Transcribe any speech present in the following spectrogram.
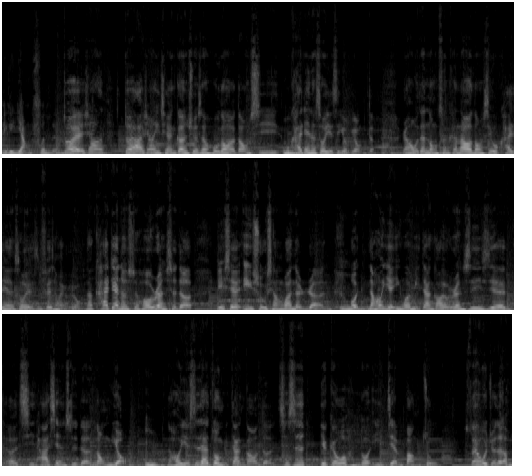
一个养分的，对，像对啊，像以前跟学生互动的东西，我开店的时候也是有用的。嗯、然后我在农村看到的东西，我开店的时候也是非常有用。那开店的时候认识的一些艺术相关的人，嗯、或然后也因为米蛋糕有认识一些呃其他县市的农友，嗯，然后也是在做米蛋糕的，其实也给我很多意见帮助。所以我觉得，嗯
